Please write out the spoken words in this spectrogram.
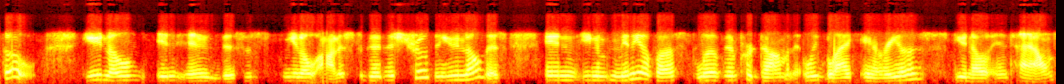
school, you know, and, and this is, you know, honest to goodness truth, and you know this. And you know, many of us live in predominantly black areas, you know, in towns,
